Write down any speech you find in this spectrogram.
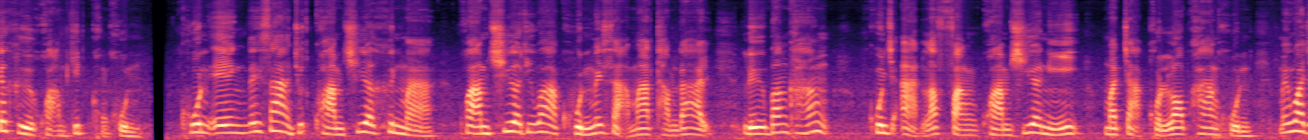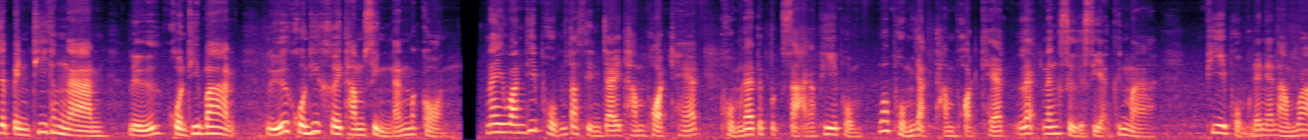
ก็คือความคิดของคุณ คุณเองได้สร้างชุดความเชื่อขึ้นมา ความเชื่อที่ว่าคุณไม่สามารถทำได้ หรือบางครั้งคุณจะอาจรับฟังความเชื่อนี้มาจากคนรอบข้างคุณ ไม่ว่าจะเป็นที่ทำงาน หรือคนที่บ้าน หรือคนที่เคยทำสิ่งนั้นมาก่อน ในวันที่ผมตัดสินใจทำพอดแคสต์ผมได้ไปปรึกษากับพี่ผม ว่าผมอยากทำพอดแคสต์และหนังสือเสียงขึ้นมา พี่ผมได้แนะนำว่า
